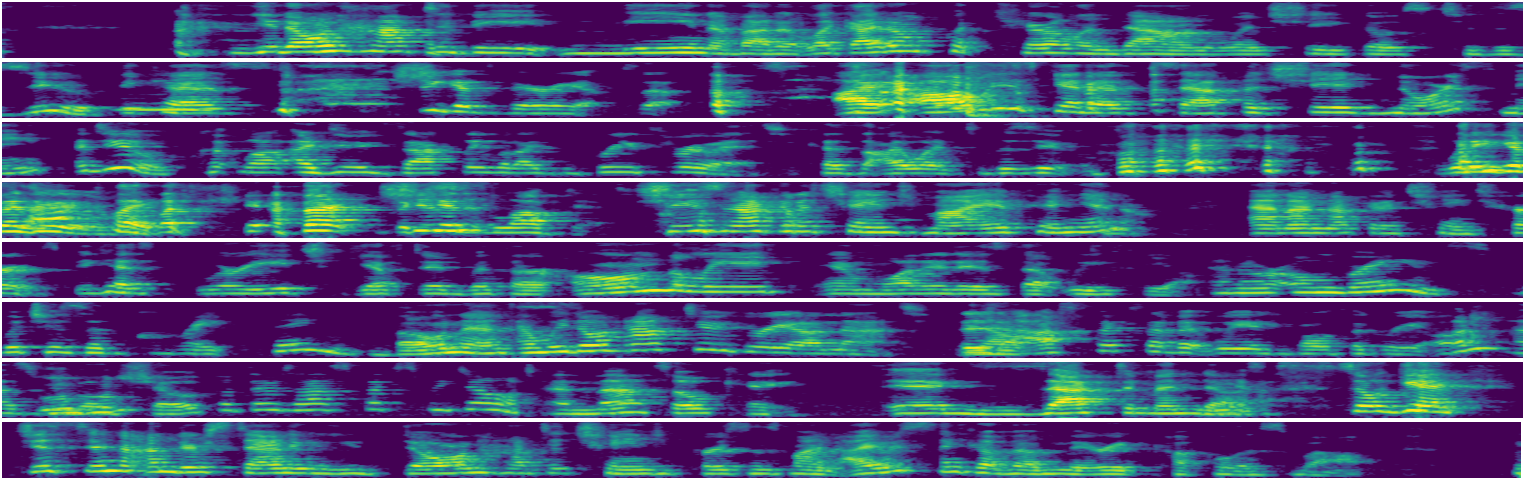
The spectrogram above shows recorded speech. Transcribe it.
you don't have to be mean about it. Like I don't put Carolyn down when she goes to the zoo mm-hmm. because she gets very upset. I always get upset, but she ignores me. I do. Well, I do exactly what I breathe through it because I went to the zoo. What are you gonna do? Like, yeah, But the she's kids loved it. she's not going to change my opinion No. and i'm not going to change hers because we're each gifted with our own belief and what it is that we feel And our own brains, which is a great thing. bonus And we don't have to agree on that. There's No. aspects of it we both agree on, as we both mm-hmm. showed, but there's aspects we don't, and that's okay. exactamundo Yes. so again just in understanding you don't have to change a person's mind i always think of a married couple as well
